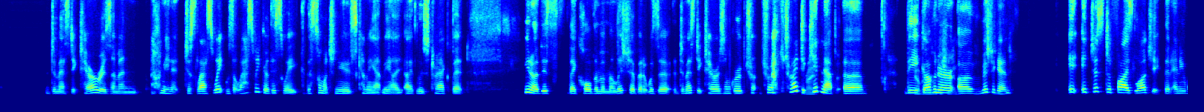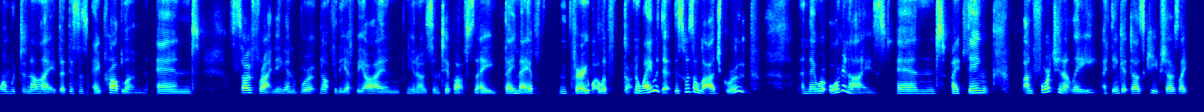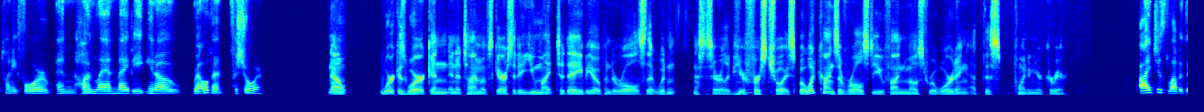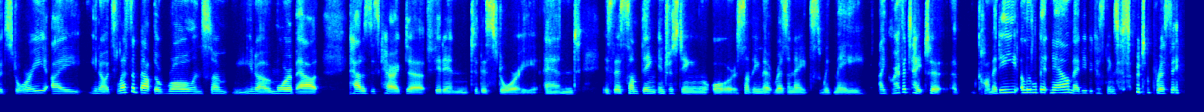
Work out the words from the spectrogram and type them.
domestic terrorism and i mean it just last week was it last week or this week there's so much news coming at me i, I lose track but you know, this, they call them a militia, but it was a domestic terrorism group tr- tr- tried to right. kidnap uh, the governor, governor of Michigan. It, it just defies logic that anyone would deny that this is a problem. And so frightening and were it not for the FBI and you know some tip-offs they they may have very well have gotten away with it this was a large group and they were organized and I think unfortunately I think it does keep shows like 24 and Homeland maybe you know relevant for sure now work is work and in a time of scarcity you might today be open to roles that wouldn't necessarily be your first choice but what kinds of roles do you find most rewarding at this point in your career? I just love a good story. I, you know, it's less about the role and some, you know, more about how does this character fit into this story? And is there something interesting or something that resonates with me? I gravitate to a comedy a little bit now, maybe because things are so depressing.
